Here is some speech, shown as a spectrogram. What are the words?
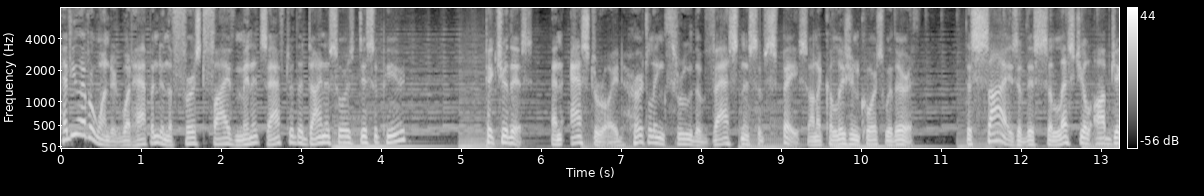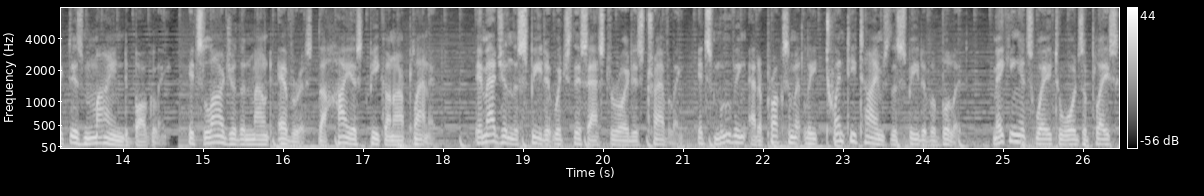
Have you ever wondered what happened in the first five minutes after the dinosaurs disappeared? Picture this, an asteroid hurtling through the vastness of space on a collision course with Earth. The size of this celestial object is mind-boggling. It's larger than Mount Everest, the highest peak on our planet. Imagine the speed at which this asteroid is traveling. It's moving at approximately 20 times the speed of a bullet, making its way towards a place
